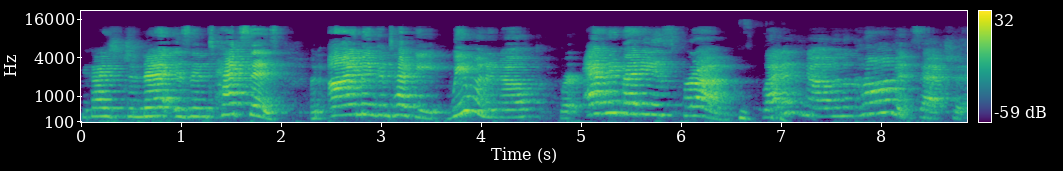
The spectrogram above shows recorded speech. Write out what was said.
You guys, Jeanette is in Texas and I'm in Kentucky. We want to know where everybody is from. Let us know in the comment section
